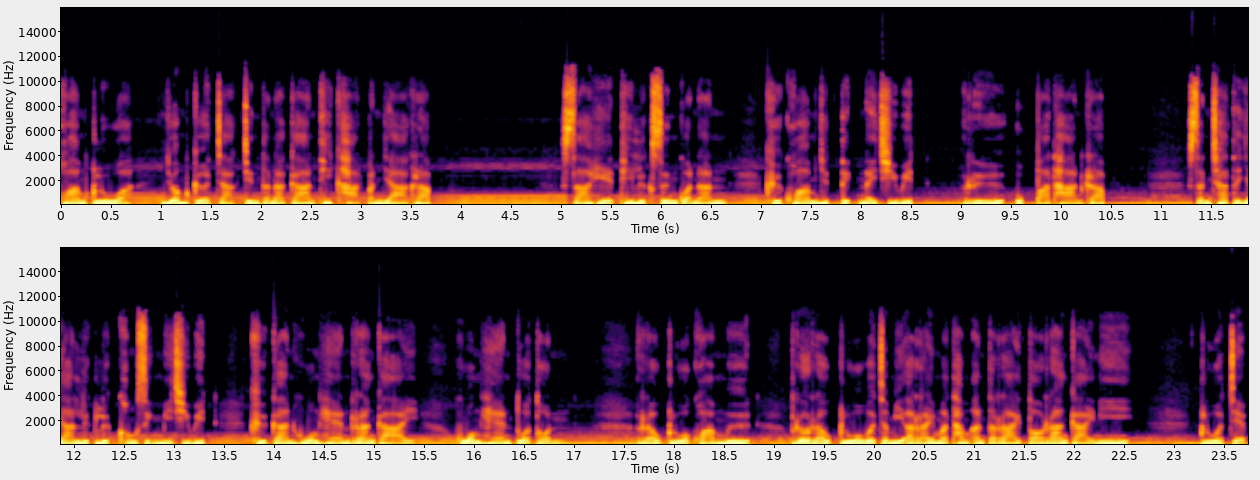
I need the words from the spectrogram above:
ความกลัวย่อมเกิดจากจินตนาการที่ขาดปัญญาครับ สาเหตุที่ลึกซึ้งกว่านั้น คือความยึดติดในชีวิต หรืออุปาทานครับ สัญชาตญาณลึกๆของสิ่งมีชีวิต คือการหวงแหนร่างกาย หวงแหนตัวตน เรากลัวความมืด เพราะเรากลัวว่าจะมีอะไรมาทำอันตรายต่อร่างกายนี้ กลัวเจ็บ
